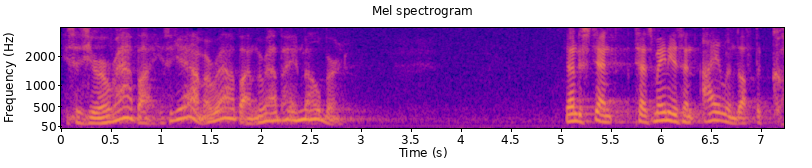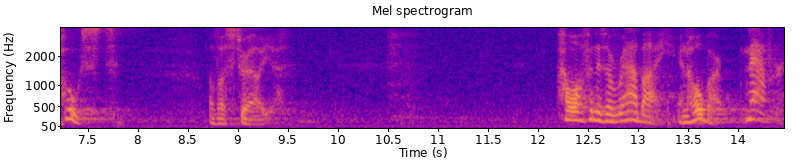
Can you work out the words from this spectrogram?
He says, You're a rabbi. He said, Yeah, I'm a rabbi. I'm the rabbi in Melbourne. You understand, Tasmania is an island off the coast of Australia. How often is a rabbi in Hobart? Never.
